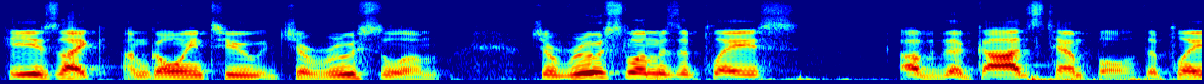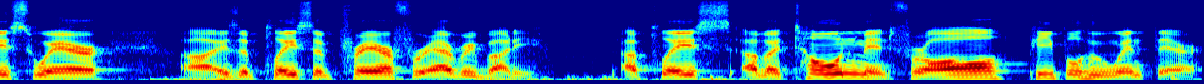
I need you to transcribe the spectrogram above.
He's like, I'm going to Jerusalem. Jerusalem is a place of the God's temple, the place where uh, is a place of prayer for everybody, a place of atonement for all people who went there.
